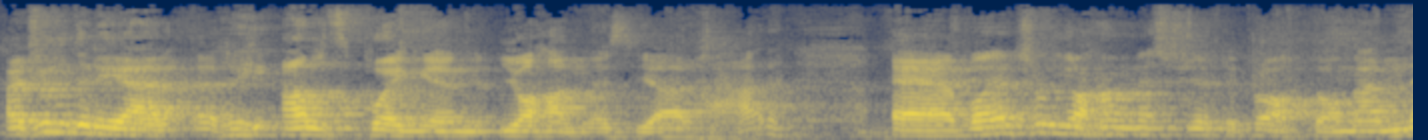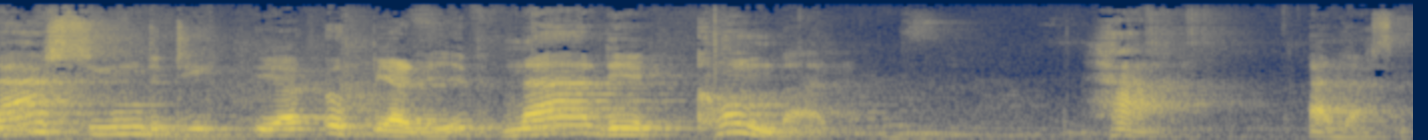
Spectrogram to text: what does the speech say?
Jag tror inte det är alls poängen Johannes gör här. Eh, vad jag tror Johannes försöker prata om är när synd dyker upp i er liv, när det kommer, här är lösningen.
